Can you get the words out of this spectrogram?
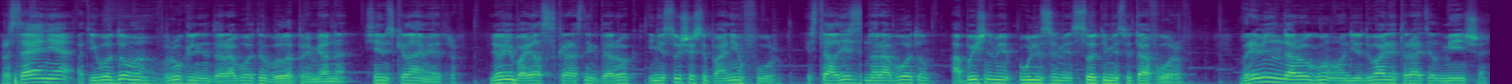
Расстояние от его дома в Бруклине до работы было примерно 70 километров. Леня боялся скоростных дорог и несущихся по ним фур, и стал ездить на работу обычными улицами с сотнями светофоров. Времени на дорогу он едва ли тратил меньше,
